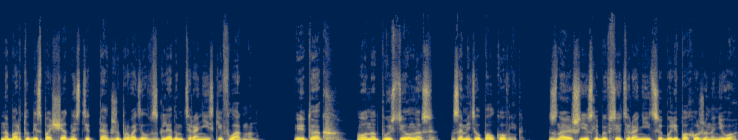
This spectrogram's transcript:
на борту беспощадности также проводил взглядом тиранийский флагман. «Итак, он отпустил нас», — заметил полковник. «Знаешь, если бы все тиранийцы были похожи на него,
